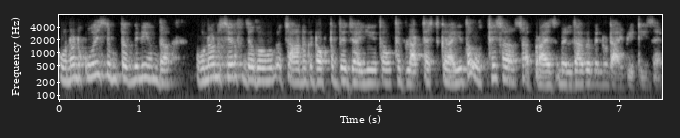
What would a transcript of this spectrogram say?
ਉਹਨਾਂ ਨੂੰ ਕੋਈ ਸਿੰਪਟਮ ਵੀ ਨਹੀਂ ਹੁੰਦਾ। ਉਹਨਾਂ ਨੂੰ ਸਿਰਫ ਜਦੋਂ ਅਚਾਨਕ ਡਾਕਟਰ ਦੇ ਜਾਈਏ ਤਾਂ ਉੱਥੇ ਬਲੱਡ ਟੈਸਟ ਕਰਾਈਏ ਤਾਂ ਉੱਥੇ ਸਰਪ੍ਰਾਈਜ਼ ਮਿਲਦਾ ਵੀ ਮੈਨੂੰ ਡਾਇਬਟੀਜ਼ ਹੈ।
